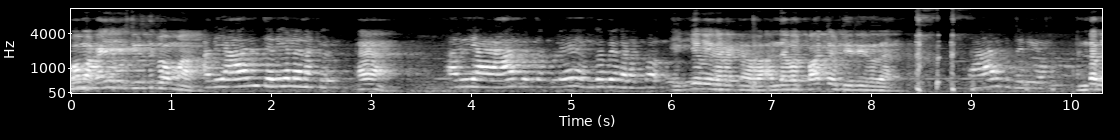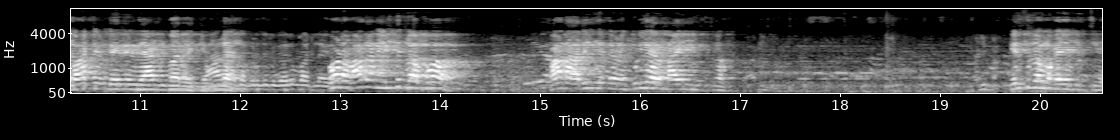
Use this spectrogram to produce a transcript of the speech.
போம்மா கையை பிடிச்சி இழுத்துட்டு வாம்மா. அது யாரும் தெரியல எனக்கு. அது யார் பிள்ளைய எங்க போய் கிடக்கும் எங்கே போய் கிடக்காவா அந்த ஒரு பாட்டை விட்டு எறிகிறதா யாருக்கு தெரியும்? அந்த பாட்டை விட்டு எறிகிறது யாருன்னு பாரு வைக்க போட வாடா நீ இழுத்துட்டு வா போ. வாடா அறிவு கட்டவனை குடியார நாய் இழுத்துட்டு வா. எடுத்துட்டு வாம்மா கையை பிடிச்சி.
